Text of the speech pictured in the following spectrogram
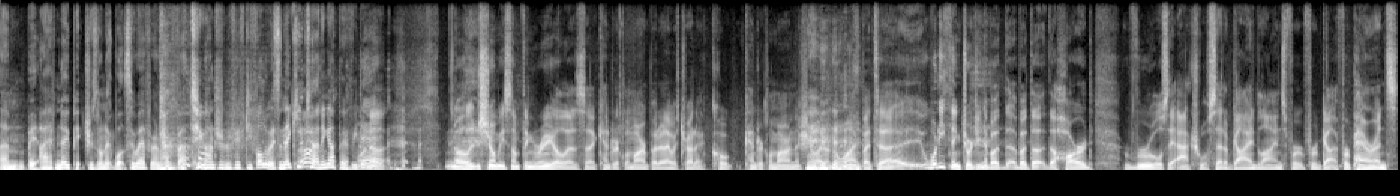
Um, mm. I have no pictures on it whatsoever, and I have about 250 followers, and they keep oh, turning up every day. Well, show me something real, as uh, Kendrick Lamar put it. I always try to quote Kendrick Lamar on the show. I don't know why, but uh, what do you think, Georgina, about the, about the, the hard rules, the actual set of guidelines for for for parents,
